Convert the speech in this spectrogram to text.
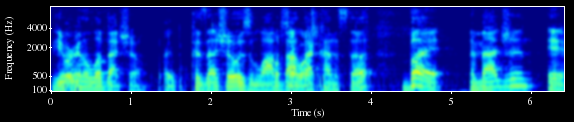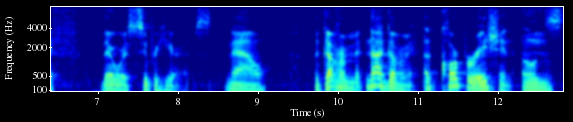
You are Alright. gonna love that show. Because that show is a lot I'll about that watching it. kind of stuff. But imagine if there were superheroes. Now, the government, not government, a corporation owns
